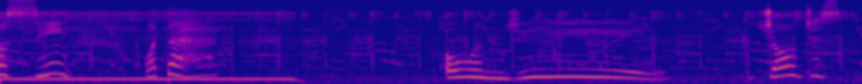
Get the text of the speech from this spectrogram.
What the heck? OMG. Did y'all just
